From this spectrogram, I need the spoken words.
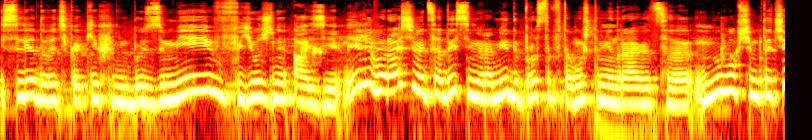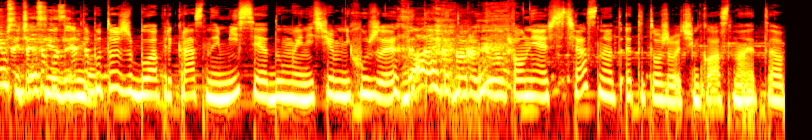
исследовать каких-нибудь змей в Южной Азии. Или выращивать сады Семирамиды просто потому, что мне нравится. Ну, в общем-то, чем сейчас это я бы, занимаюсь? Это бы тоже была прекрасная миссия, думаю, ничем не хуже да. той, которую ты выполняешь сейчас, но это тоже очень классно, это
